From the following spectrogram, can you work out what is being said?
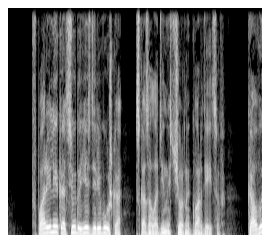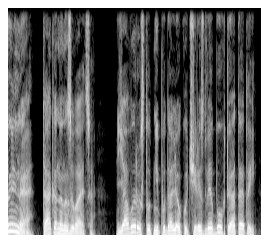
«В паре лик отсюда есть деревушка», — сказал один из черных гвардейцев. «Ковыльная, так она называется. Я вырос тут неподалеку, через две бухты от этой».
